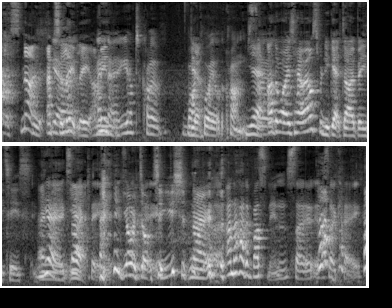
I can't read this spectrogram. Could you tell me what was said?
Yes, no, absolutely. I mean, know you have to kind of wipe Yeah. the crumbs. Yeah. so- Otherwise, how else would you get diabetes? I Yeah, mean, exactly, You're a doctor. You should know. and I had a muslin, so it's okay.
